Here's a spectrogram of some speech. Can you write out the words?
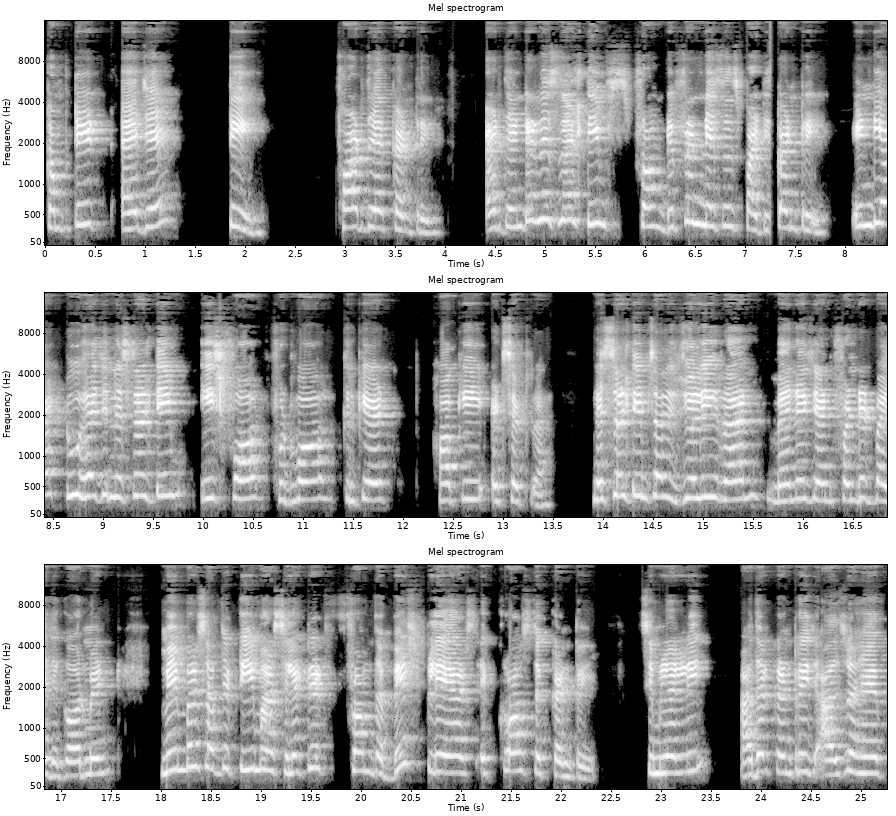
compete as a team for their country. At the international teams from different nations party country, India too has a national team each for football, cricket, hockey, etc. National teams are usually run, managed and funded by the government. Members of the team are selected from the best players across the country. Similarly, other countries also have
